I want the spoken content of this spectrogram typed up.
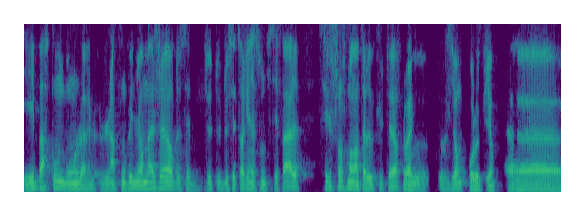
Et par contre, bon, l'inconvénient majeur de cette, de, cette organisation bicéphale, c'est le changement d'interlocuteur pour, le client. Pour le client. Euh,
